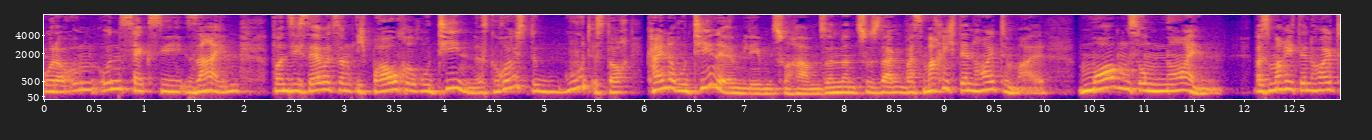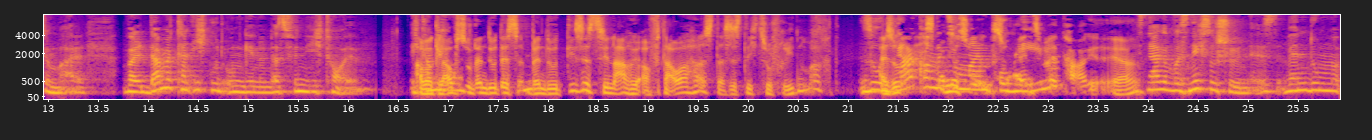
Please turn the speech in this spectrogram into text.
oder un unsexy sein von sich selber zu sagen, ich brauche Routinen. Das größte Gut ist doch, keine Routine im Leben zu haben, sondern zu sagen, was mache ich denn heute mal? Morgens um neun. Was mache ich denn heute mal? Weil damit kann ich gut umgehen und das finde ich toll. Ich Aber glaubst du, wenn du das, wenn du dieses Szenario auf Dauer hast, dass es dich zufrieden macht? So, also, da kommen wir zu meinem so Problem. Ein, Tage, ja. Ich sage, wo es nicht so schön ist, wenn du,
